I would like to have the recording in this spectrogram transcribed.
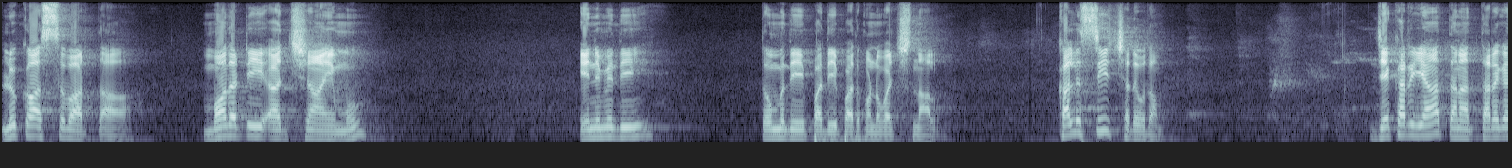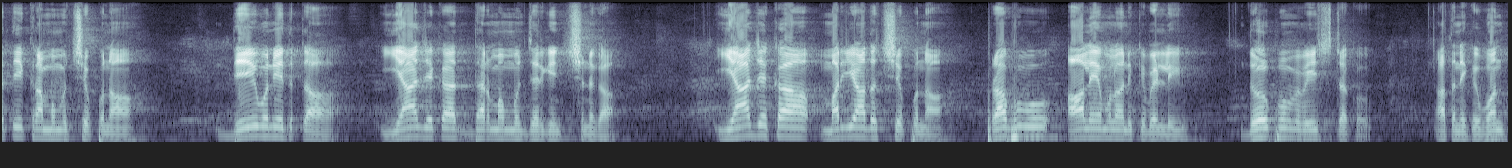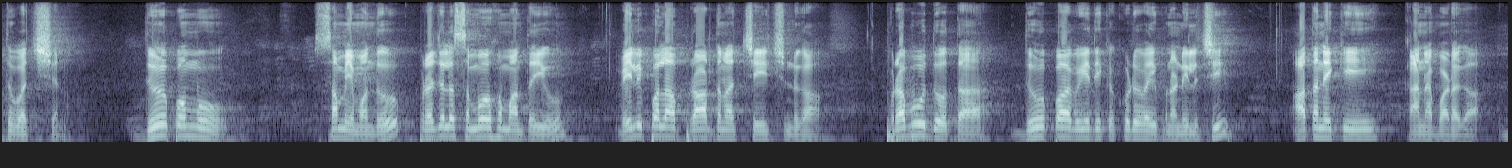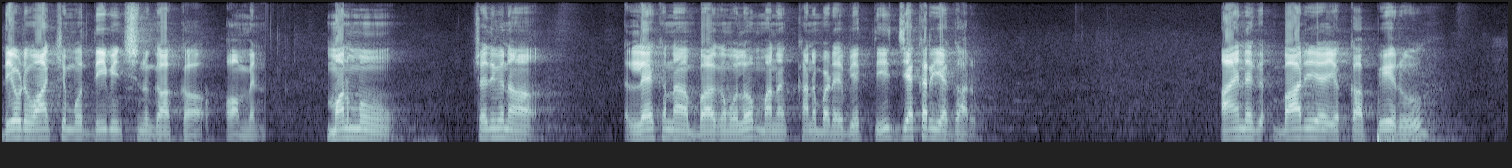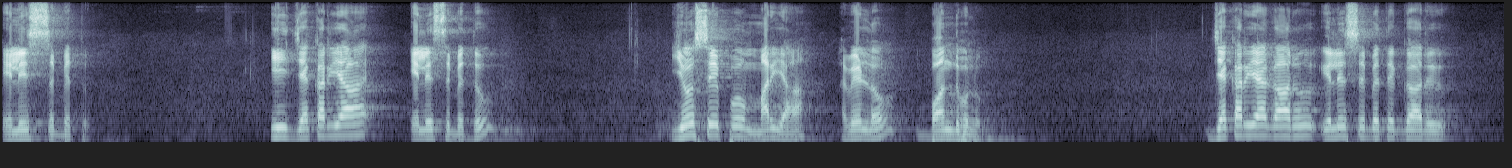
లుకాస్ వార్త మొదటి అధ్యాయము ఎనిమిది తొమ్మిది పది పదకొండు వచనాలు. కలిసి చదువుదాం. జకర్య తన తరగతి క్రమము చెప్పున దేవుని ఎదుట యాజక ధర్మము జరిగించునుగా. యాజక మర్యాద చెప్పున ప్రభువు ఆలయంలోనికి వెళ్ళి దూపం వేయించుటకు అతనికి వంతు వచ్చాను. ధూపము సమయమందు ప్రజల సమూహం అంతయు వెలుపల ప్రార్థన చేయించుండగా ప్రభు దూత ధూప వేదిక కుడివైపున నిలిచి అతనికి కనబడగా. దేవుడి వాక్యము దీవించునుగాక ఆమెన్. మనము చదివిన లేఖన భాగములో మనకు కనబడే వ్యక్తి జకర్య గారు. ఆయన భార్య యొక్క పేరు ఎలిజబెత్. ఈ జకర్యా ఎలిజబెత్ యోసేపు మరియా వీళ్ళు బంధువులు. జకర్యా గారు ఎలిజబెత్ గారు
